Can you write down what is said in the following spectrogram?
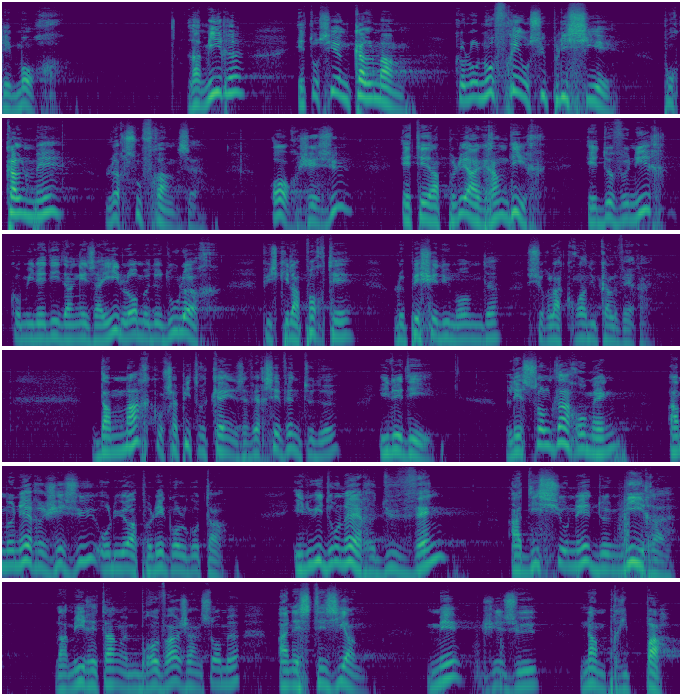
les morts. La myrrhe est aussi un calmant que l'on offrait aux suppliciés pour calmer leur souffrance. Or, Jésus était appelé à grandir et devenir, comme il est dit dans Ésaïe, l'homme de douleur, puisqu'il a porté le péché du monde sur la croix du calvaire. Dans Marc, au chapitre 15, verset 22, il est dit Les soldats romains amenèrent Jésus au lieu appelé Golgotha. Ils lui donnèrent du vin additionné de myrrhe, la myrrhe étant un breuvage en somme anesthésiant. Mais Jésus n'en prit pas.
